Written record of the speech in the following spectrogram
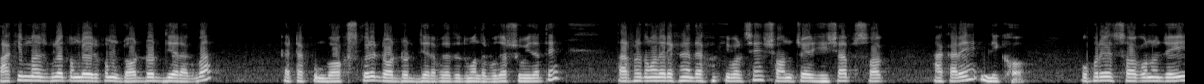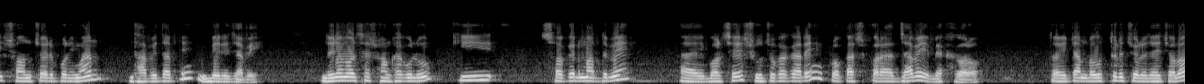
বাকি মাসগুলো তোমরা এরকম ডট ডট দিয়ে রাখবা, একটা বক্স করে ডট ডট দিয়ে রাখবা যাতে তোমাদের বোঝার সুবিধাতে, তারপর তোমাদের এখানে দেখো কি বলছে, সঞ্চয়ের হিসাব শখ আকারে লিখো। উপরের শখ অনুযায়ী সঞ্চয়ের পরিমাণ ধাপে ধাপে বেড়ে যাবে। দুই নম্বর সংখ্যাগুলো কি শখের মাধ্যমে বলছে সূচক আকারে প্রকাশ করা যাবে, ব্যাখ্যা করো। তো এটা আমরা উত্তরে চলে যাই, চলো।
